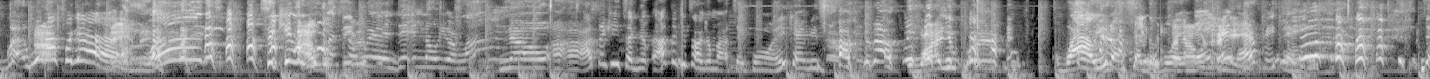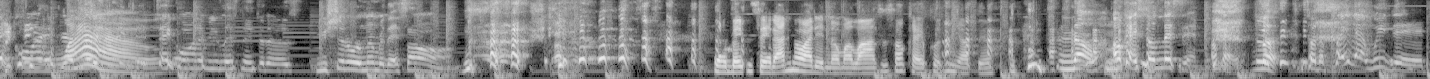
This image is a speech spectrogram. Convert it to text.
what, what I forgot? Man. What? Tequila, you went somewhere and didn't know your line? No, uh-uh. I think he's talking. I think he's talking about Taquan. He can't be talking about me. Why are you playing? Wow, you don't say the boy name and everything. Taquan, wow. Taquan, if you're listening to this, you should have remembered that song. Uh-uh. So baby said, I know I didn't know my lines. It's okay. Put me up there. no. Okay, so listen. Okay, look. So the play that we did,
